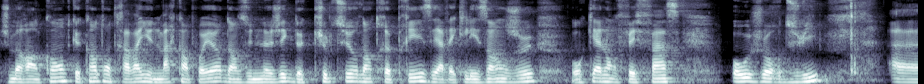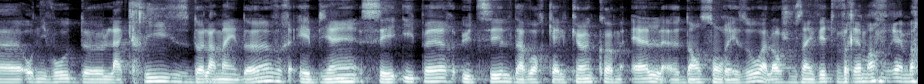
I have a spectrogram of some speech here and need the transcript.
je me rends compte que quand on travaille une marque employeur dans une logique de culture d'entreprise et avec les enjeux auxquels on fait face aujourd'hui, euh, au niveau de la crise de la main-d'œuvre, eh bien, c'est hyper utile d'avoir quelqu'un comme elle euh, dans son réseau. Alors, je vous invite vraiment, vraiment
